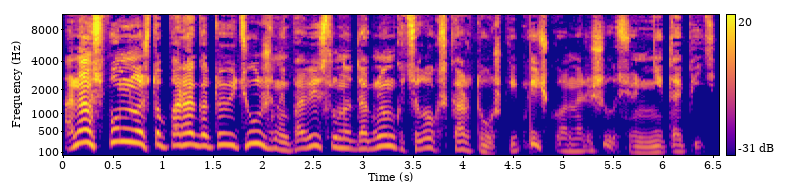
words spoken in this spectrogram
она вспомнила, что пора готовить ужин, и повесила над огнем котелок с картошкой. Печку она решила сегодня не топить.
